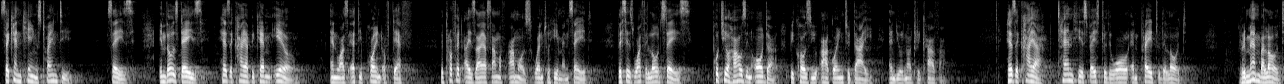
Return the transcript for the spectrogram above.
2 Kings 20 says, In those days, Hezekiah became ill and was at the point of death. The prophet Isaiah, son of Amos, went to him and said, This is what the Lord says Put your house in order because you are going to die and you'll not recover. Hezekiah turned his face to the wall and prayed to the Lord Remember, Lord,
